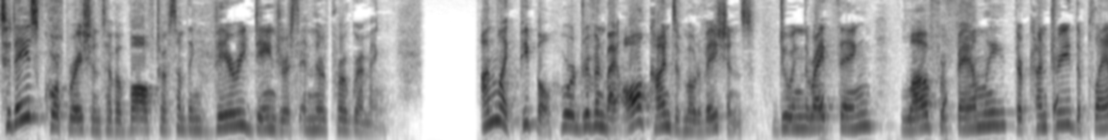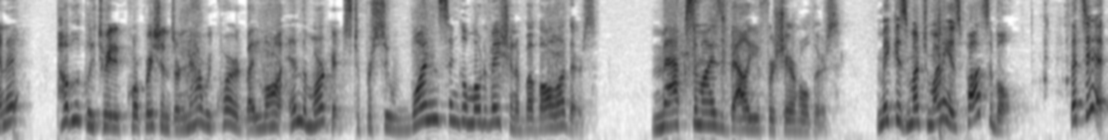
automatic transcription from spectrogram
Today's corporations have evolved to have something very dangerous in their programming. Unlike people who are driven by all kinds of motivations, doing the right thing, love for family, their country, the planet, publicly traded corporations are now required by law and the markets to pursue one single motivation above all others. Maximize value for shareholders. Make as much money as possible. That's it.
